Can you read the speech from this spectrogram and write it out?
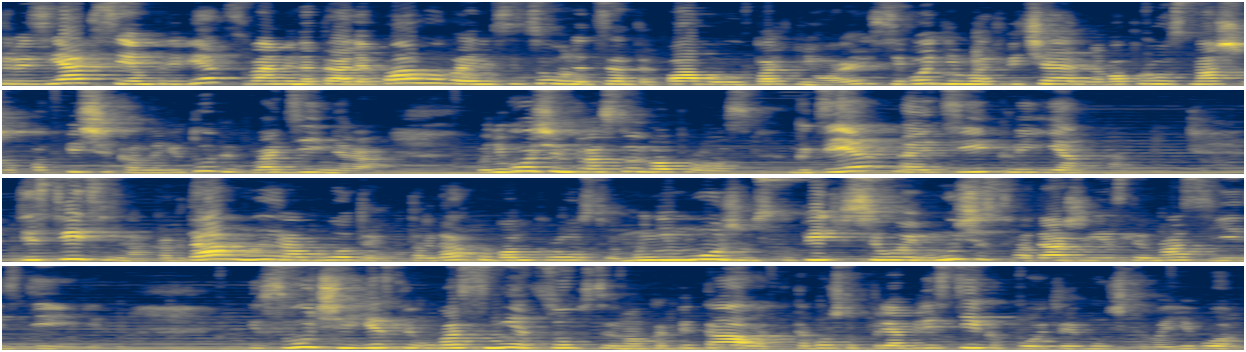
друзья, всем привет! С вами Наталья Павлова, инвестиционный центр Павловы партнеры. Сегодня мы отвечаем на вопрос нашего подписчика на YouTube Владимира. У него очень простой вопрос. Где найти клиента? Действительно, когда мы работаем в торгах по банкротству, мы не можем скупить все имущество, даже если у нас есть деньги. И в случае, если у вас нет собственного капитала для того, чтобы приобрести какое-то имущество, его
